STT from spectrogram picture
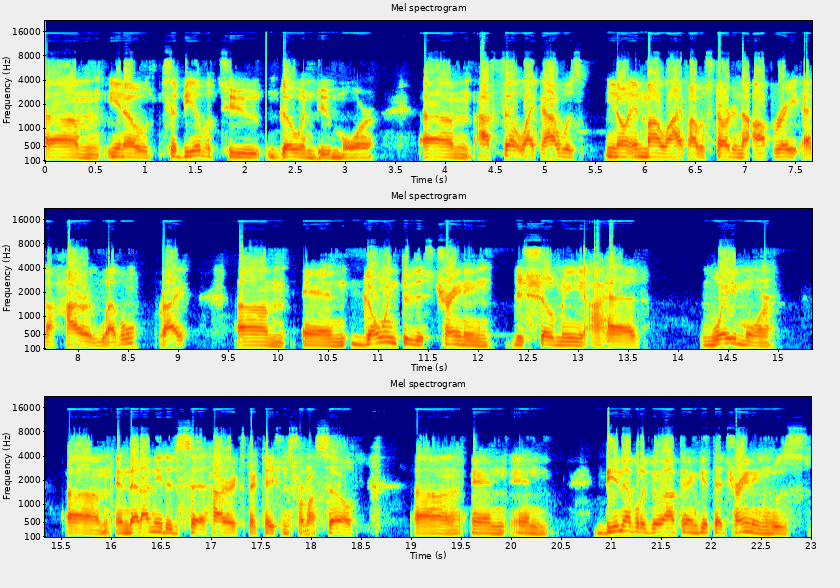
um, you know, to be able to go and do more. Um, I felt like I was, you know, in my life, I was starting to operate at a higher level, right? Um, and going through this training just showed me I had way more, um, and that I needed to set higher expectations for myself. Uh, and and being able to go out there and get that training was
